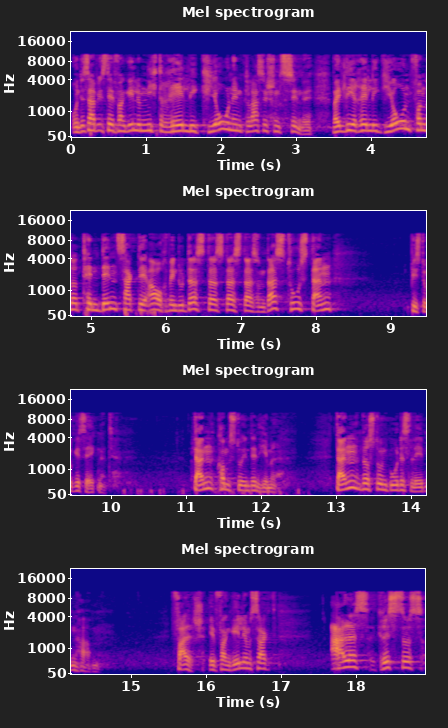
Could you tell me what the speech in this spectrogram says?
Und deshalb ist das Evangelium nicht Religion im klassischen Sinne, weil die Religion von der Tendenz sagte auch, wenn du das, das, das, das und das tust, dann bist du gesegnet. Dann kommst du in den Himmel. Dann wirst du ein gutes Leben haben. Falsch. Evangelium sagt, alles, Christus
